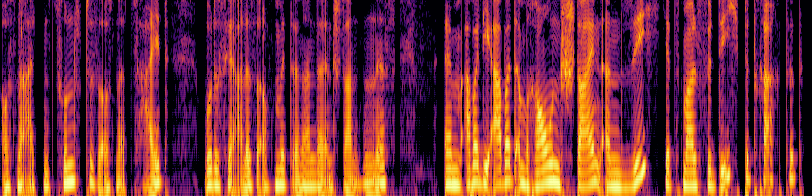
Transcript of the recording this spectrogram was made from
aus einer alten Zunft ist, aus einer Zeit, wo das ja alles auch miteinander entstanden ist. Ähm, aber die Arbeit am rauen Stein an sich, jetzt mal für dich betrachtet,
